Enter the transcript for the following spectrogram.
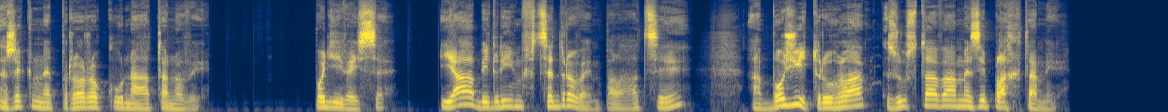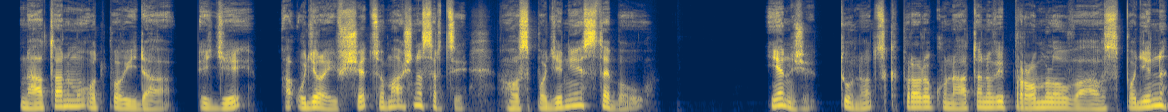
řekne proroku Nátanovi. Podívej se, já bydlím v cedrovém paláci a boží truhla zůstává mezi plachtami. Nátan mu odpovídá, jdi a udělej vše, co máš na srdci. Hospodin je s tebou. Jenže tu noc k proroku Nátanovi promlouvá hospodin,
